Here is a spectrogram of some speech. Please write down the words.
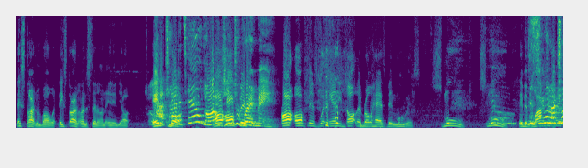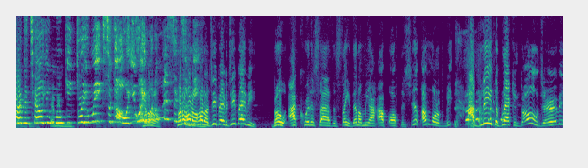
they starting the ball with. They starting to understand on the end of y'all. Oh, I Andy- tried bro, to tell y'all, the gingerbread offense- man. Our offense with Andy Dalton, bro, has been moving smooth smooth. They've been This is what I tried to tell you, been- Mookie, three weeks ago, and you ain't want to listen hold on, hold on, hold on, G baby, G baby. Bro, I criticize the Saints. That don't mean I hop off the ship. I'm gonna be. I bleed the black and gold, Jeremy.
